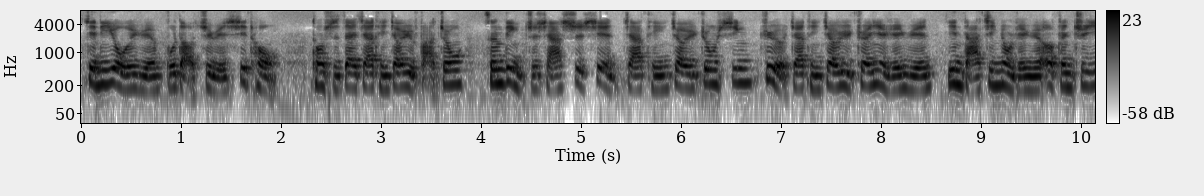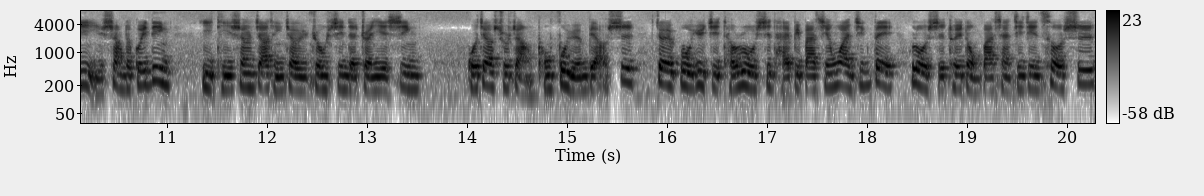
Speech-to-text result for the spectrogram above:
建立幼儿园辅导支援系统。同时，在家庭教育法中增订直辖市县家庭教育中心具有家庭教育专业人员应达禁用人员二分之一以上的规定，以提升家庭教育中心的专业性。国教署长彭富源表示，教育部预计投入新台币八千万经费，落实推动八项基建措施。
